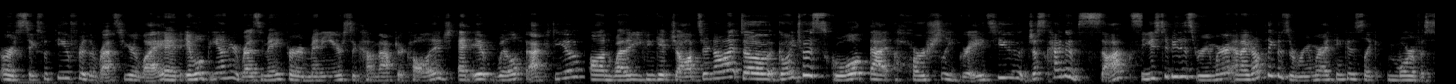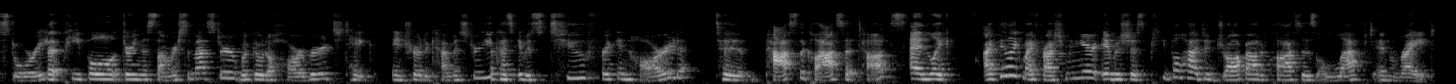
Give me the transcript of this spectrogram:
or sticks with you for the rest of your life. And it will be on your resume for many years to come after college. And it will affect you on whether you can get jobs or not. So going to a school that harshly grades you just kind of sucks. It used to be this rumor, and I don't think it was a rumor, I think is like more of a story that people during the summer semester would go to Harvard to take intro to chemistry because it was too freaking hard to pass the class at Tufts. And like I feel like my freshman year, it was just people had to drop out of classes left and right.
